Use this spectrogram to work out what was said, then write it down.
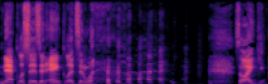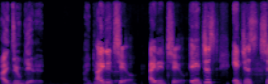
necklaces and anklets and whatever. so I, I do get it. I do. I do get it. too. I do too. It just, it just,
